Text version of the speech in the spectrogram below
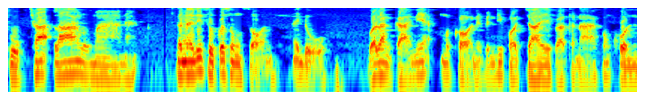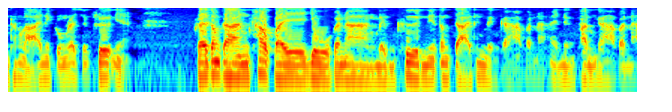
ถูกชะล้างลงมานะแล้วในที่สุดก็ทรงสอนให้ดู ว่าร่างกายเนี้ยเมื่อก่อนเนี่ยเป็นที่พอใจปรารถนาของคนทั้งหลายในกรุงราชคฤห์เนี่ย ใครต้องการเข้าไปอยู่กับนางหนึ่งคืนเนี่ยต้องจ่ายถึงหนึ่งกหาปณะไอ้หนึ่งพันกหาปณะ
